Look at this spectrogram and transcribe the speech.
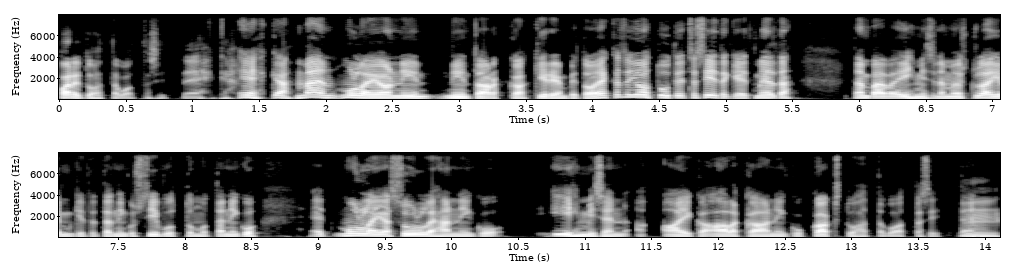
pari tuhatta vuotta sitten ehkä. Ehkä. Mä en, mulla ei ole niin, niin tarkkaa kirjanpitoa. Ehkä se johtuu tietysti siitäkin, että meiltä tämän päivän ihmisinä, olisi kyllä aiemminkin tätä niin kuin sivuttu, mutta niin kuin, että mulle ja sullehan niin kuin ihmisen aika alkaa niin kuin 2000 vuotta sitten. Mm.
